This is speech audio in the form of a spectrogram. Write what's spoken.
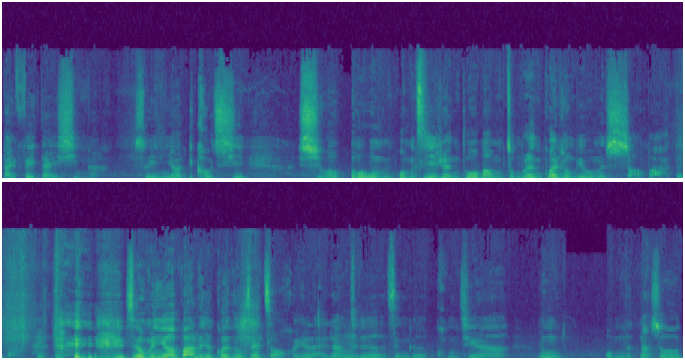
百废待兴啊，所以你要一口气。希望，因为我们我们自己人多吧，我们总不能观众比我们少吧，对吧？对，所以我们要把那个观众再找回来，让这个整个空间啊，因为我们我们那时候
